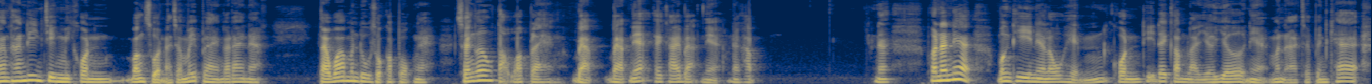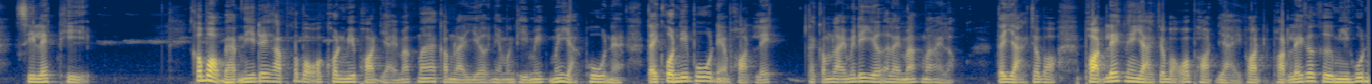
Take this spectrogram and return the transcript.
ทั้งๆทที่จริง ๆ มีคนบางส่วนอาจจะไม่แปลงก็ได้นะ แต่ว่ามันดูสกปรกไงฉันก็ต้องตอบว่าแปลงแบบแบบเนี้ยคล้าย ๆ แบบเนี้ยนะครับนะเพราะนั้นเนี่ยบางทีเนี่ยเราเห็นคนที่ได้กำไรเยอะๆเนี่ยมันอาจจะเป็นแค่ selective เขาบอกแบบนี้ด้วยครับเขาบอกว่าคนมีพอร์ตใหญ่มากๆกำไรเยอะเนี่ยบางทีไม่ไม่อยากพูดนะแต่คนที่พูดเนี่ยพอร์ตเล็ก แต่กำไรไม่ได้เยอะอะไรมากมายหรอก แต่อยากจะบอกพอร์ตเล็กเนี่ยอยากจะบอกว่าพอร์ตใหญ่พอร์ตพอร์ตเล็กก็คือมีหุ้น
